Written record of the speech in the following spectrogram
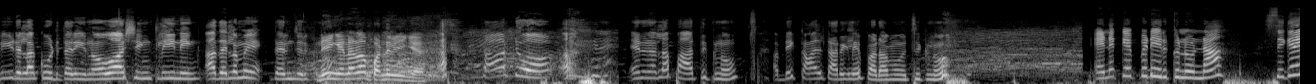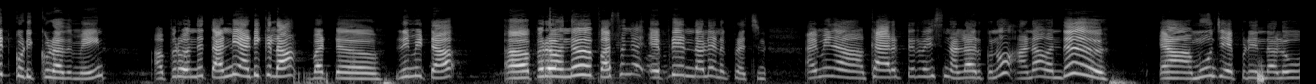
வீடெல்லாம் கூட்டி தெரியணும். வாஷிங் க்ளீனிங் அது எல்லாமே தெரிஞ்சிருக்கணும். நீங்க என்னதான் பண்ணுவீங்க? சாப்பிடுவோம் என்னை நல்லா பார்த்துக்கணும். அப்படியே கால் தரையிலே படாமல் வச்சுக்கணும். எனக்கு எப்படி இருக்கணும்னா சிகரெட் குடிக்கக்கூடாது மெயின் அப்புறம் வந்து தண்ணி அடிக்கலாம் பட் லிமிட்டா uh, அப்புறம் வந்து பசங்க எப்படி இருந்தாலும் எனக்கு பிரச்சனை. ஐ மீன் கேரக்டர் வைஸ் நல்லா இருக்கணும். ஆனால் வந்து uh, மூஞ்சி எப்படி இருந்தாலும்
